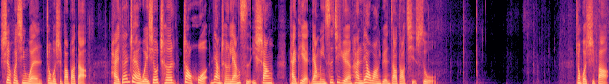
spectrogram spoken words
社会新闻：中国时报报道，海端站维修车肇祸酿成两死一伤，台铁两名司机员和瞭望员遭到起诉。中国时报：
